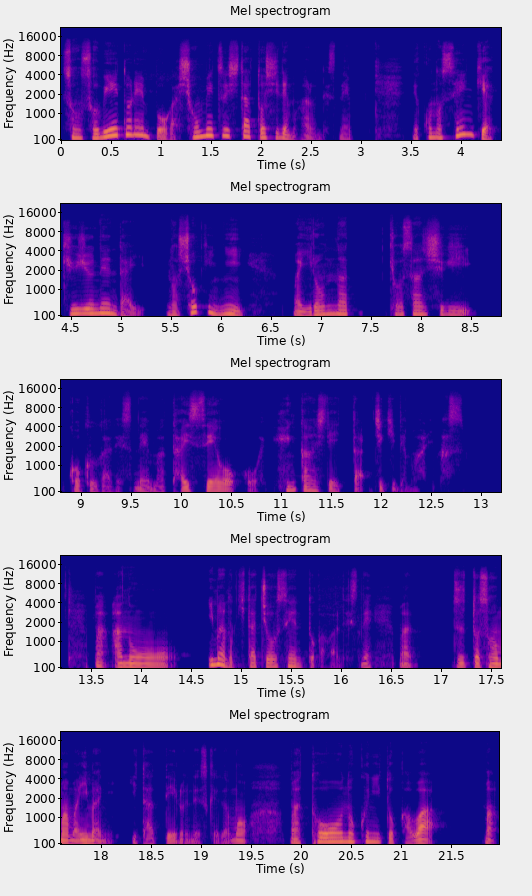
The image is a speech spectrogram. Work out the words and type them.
そのソビエト連邦が消滅した年でもあるんですね。でこの1990年代の初期に、まあ、いろんな共産主義国がですね、まあ、体制をこう変換していった時期でもあります。まあ、あの今の北朝鮮とかはですね、まあ、ずっとそのまま今に至っているんですけども、まあ、東欧の国とかは、まあ、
